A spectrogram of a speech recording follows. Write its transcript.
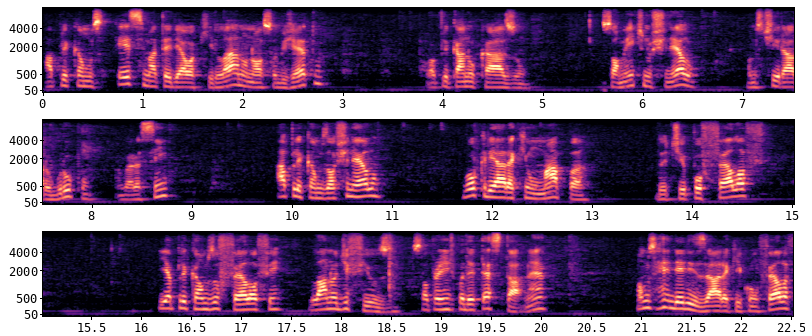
Aplicamos esse material aqui lá no nosso objeto. Vou aplicar no caso somente no chinelo. Vamos tirar o grupo, agora sim. Aplicamos ao chinelo. Vou criar aqui um mapa do tipo Felloff. E aplicamos o Felloff lá no Diffuse, só para a gente poder testar, né? Vamos renderizar aqui com o Felloff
